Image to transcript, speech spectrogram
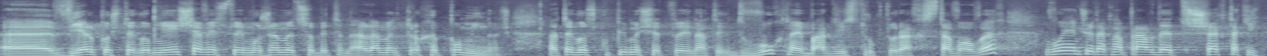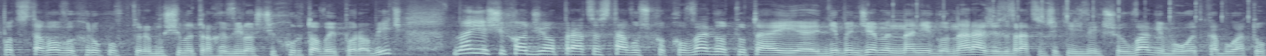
e, wielkość tego mięśnia, więc tutaj możemy sobie ten element trochę pominąć. Dlatego skupimy się tutaj na tych dwóch najbardziej strukturach stawowych, w ujęciu tak naprawdę trzech takich podstawowych ruchów, które musimy trochę w ilości hurtowej porobić. No i jeśli chodzi o pracę stawu skokowego, tutaj e, nie będziemy na niego na razie zwracać jakiejś większej uwagi, bo łydka była tu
